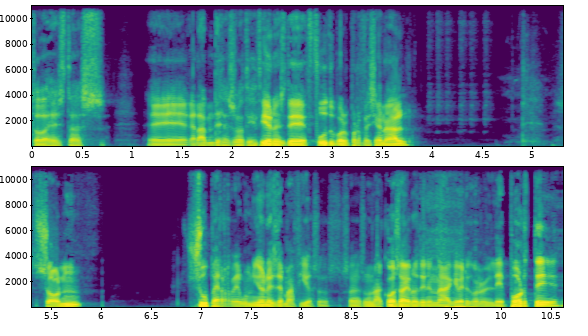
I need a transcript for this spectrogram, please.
todas estas eh, grandes asociaciones de fútbol profesional son super reuniones de mafiosos. O sea, es una cosa que no tiene nada que ver con el deporte,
